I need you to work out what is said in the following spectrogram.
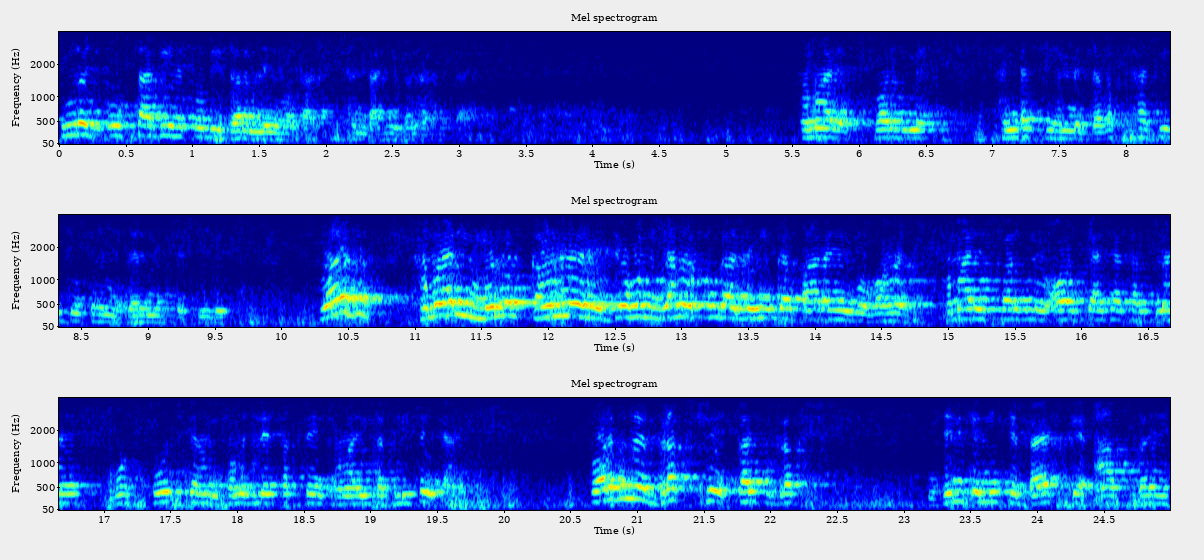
सूरज उगता भी है तो भी गर्म नहीं होता, ठंडा ही बना रहता है। हमारे स्वर्ग में ठंडक की हमने व्यवस्था की क्योंकि हम गर्मी से पीड़ित स्वर्ग हमारी मनोकामना है, जो हम यहाँ पूरा नहीं कर पा रहे हैं, वो वहाँ हमारे स्वर्ग में और क्या क्या कल्पना है, वो सोच के हम समझ ले सकते हैं कि हमारी तकलीफें क्या है। स्वर्ग में वृक्ष है, कल्प वृक्ष। जिनके नीचे बैठ के आप कहें,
